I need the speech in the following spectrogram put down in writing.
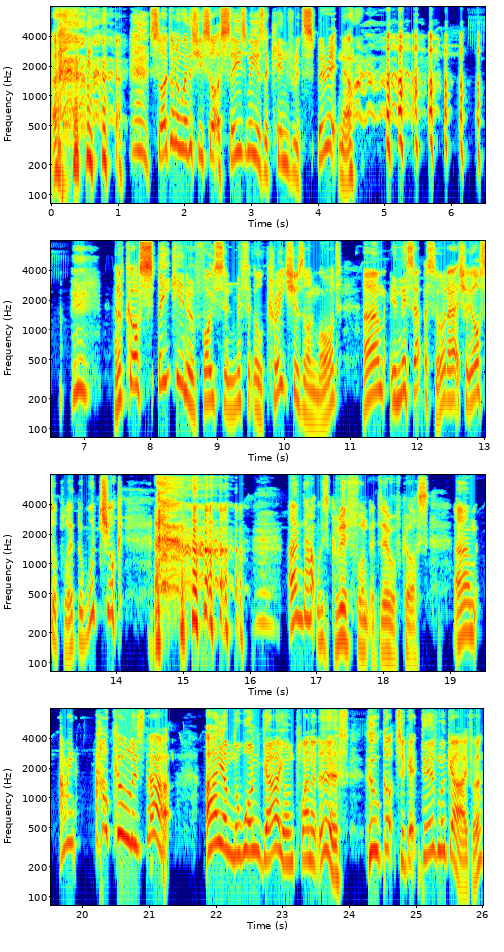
so I don't know whether she sort of sees me as a kindred spirit now. and of course, speaking of voicing mythical creatures on Maud, um, in this episode, I actually also played the woodchuck. and that was great fun to do, of course. Um, I mean, how cool is that? I am the one guy on planet Earth who got to get Dave MacGyver,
